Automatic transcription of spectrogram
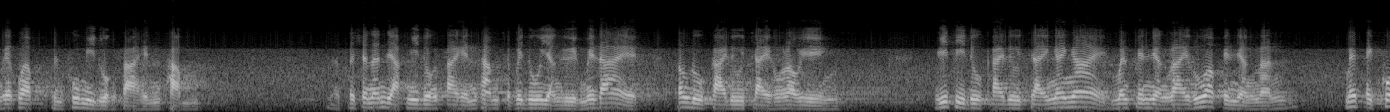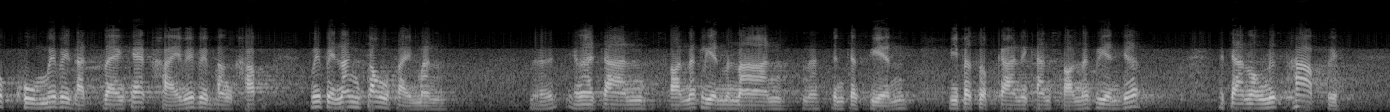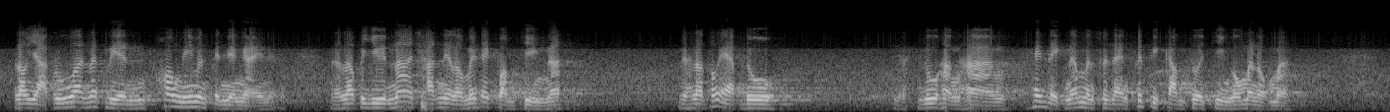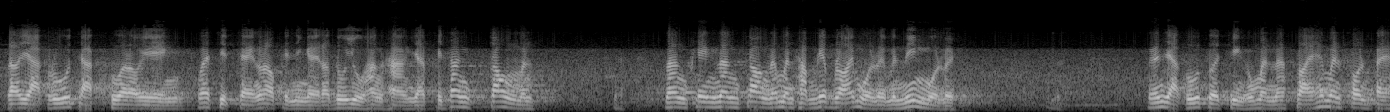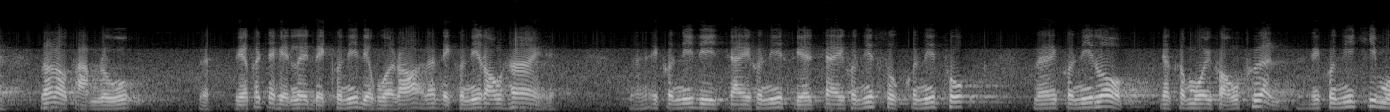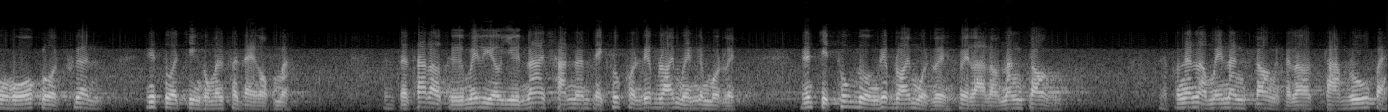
เรียกว่าเป็นผู้มีดวงตาเห็นธรรมเพราะฉะนั้นอยากมีดวงตาเห็นธรรมจะไปดูอย่างอื่นไม่ได้ ต้องดูกายดูใจของเราเอง วิธีดูกายดูใจง่าย ๆ มันเป็นอย่างไรรู้ว่าเป็นอย่างนั้น ไม่ไปควบคุม ไม่ไปดัดแปลงแก้ไขไม่ไปบังคับ ไม่ไปนั่งจ้องใส่มัน นะอย่างอาจารย์สอนนักเรียนมานานนะเป็นเกษียณมีประสบการณ์ในการสอนนักเรียนเยอะ อาจารย์ลองนึกภาพเลยเราอยากรู้ว่านักเรียนห้องนี้มันเป็นยังไงเนี่ยเราไปยืนหน้าชั้นเนี่ยเราไม่ได้ความจริงนะเราต้องแอบดูดูห่างๆให้เด็กนะมันแสดงพฤติกรรมตัวจริงของมันออกมา เราอยากรู้จากตัวเราเองว่าจิตใจของเราเป็นยังไง เราดูอยู่ห่างๆอย่าไปนั่งจ้องมัน นั่งเพ่งนั่งจ้องนะมันทำเรียบร้อยหมดเลย มันนิ่งหมดเลยเพราะฉะนั้นอยากรู้ตัวจริงของมันนะปล่อยให้มันทนไป แล้วเราตามรู้เดี๋ยวก็จะเห็นเลยเด็กคนนี้เดี๋ยวหัวเราะ แล้วเด็กคนนี้ร้องไห้ไอ้คนนี้ดีใจ คนนี้เสียใจ คนนี้สุข คนนี้ทุกข์ไอ้คนนี้โลภอยากขโมยของเพื่อนไอ้คนนี้ขี้โมโหโกรธเพื่อน นี่ตัวจริงของมันแสดงออกมาแต่ถ้าเราถือไม่เลียวยืนหน้าชั้นนั้นเด็กทุกคนเรียบร้อยเหมือนกันหมดเลย งั้นจิตทุกดวงเรียบร้อยหมดเลย เวลาเรานั่งจ้อง เพราะงั้นเราไม่นั่งจ้อง แต่เราตามรู้ไป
